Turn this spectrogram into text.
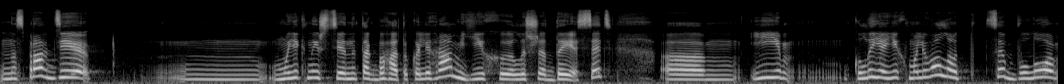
насправді в моїй книжці не так багато каліграм, їх лише 10. Ем, І коли я їх малювала, це було,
